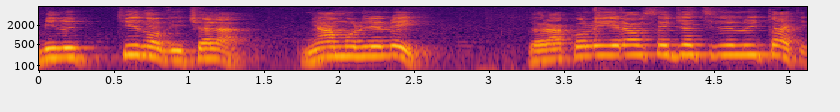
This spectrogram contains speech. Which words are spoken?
Milutinovici ăla, neamurile lui. Dar acolo erau săgețile lui toate.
